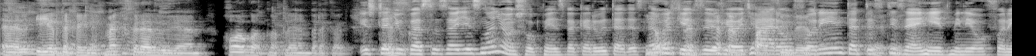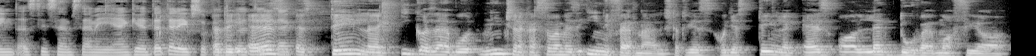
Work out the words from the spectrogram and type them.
el, érdekeinek megfelelően hallgatnak le embereket. És tegyük ez, azt hozzá, hogy ez nagyon sok pénzbe került, tehát ezt nem ja, úgy képzeljük el, hogy 3 forint, tehát ez 17 millió forint, azt hiszem személyenként, tehát elég sokat tehát, ez, ez tényleg igazából nincsenek rá szavam, ez infernális, tehát hogy ez, hogy ez tényleg ez a legdurvább maffia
